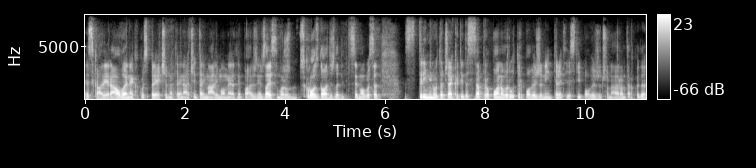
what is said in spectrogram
eskalira, a ovo je nekako sprečen na taj način, taj mali moment nepažnje, jer zaista moraš skroz da odeš da bi se mogao sad 3 minuta čekati da se zapravo ponovo router poveže na internet i da se ti poveže čunarom, tako da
